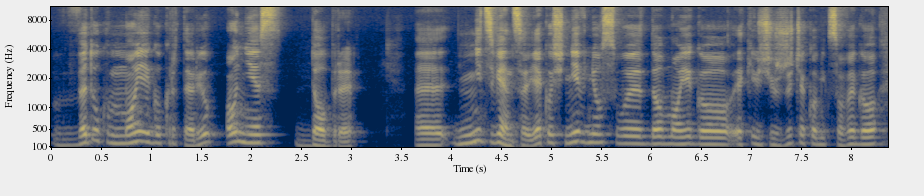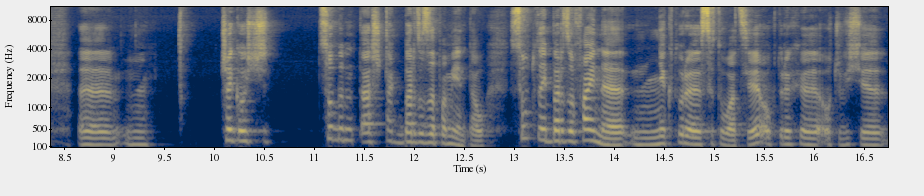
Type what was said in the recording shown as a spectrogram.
Według mojego kryterium on jest dobry. E, Nic więcej, jakoś nie wniósł do mojego jakiegoś życia komiksowego e, mm, czegoś, co bym aż tak bardzo zapamiętał. Są tutaj bardzo fajne mm, niektóre sytuacje, o których oczywiście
